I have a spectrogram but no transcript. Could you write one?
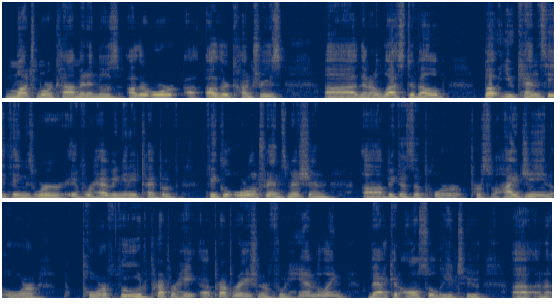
much more common in those other or uh, other countries uh, that are less developed. But you can see things where if we're having any type of fecal oral transmission uh, because of poor personal hygiene or poor food uh, preparation or food handling, that can also lead to uh, an,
